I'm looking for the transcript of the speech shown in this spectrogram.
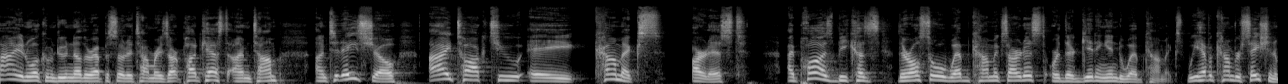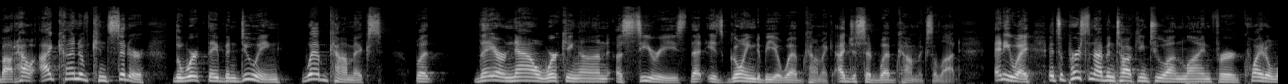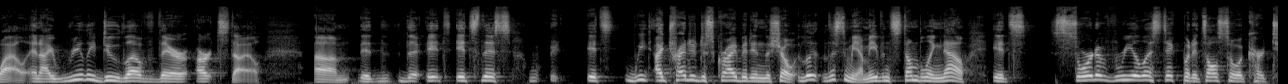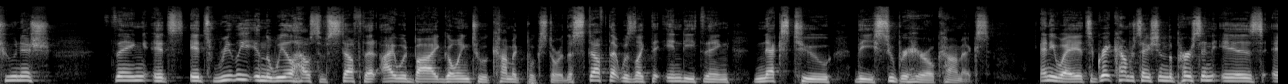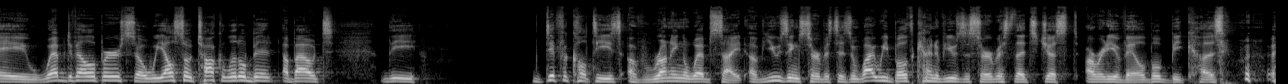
Hi, and welcome to another episode of Tom Ray's Art Podcast. I'm Tom. On today's show, I talk to a comics artist. I pause because they're also a web comics artist or they're getting into web comics. We have a conversation about how I kind of consider the work they've been doing web comics, but they are now working on a series that is going to be a web comic. I just said web comics a lot. Anyway, it's a person I've been talking to online for quite a while, and I really do love their art style. Um, it, the, it's it's this. It's we. I try to describe it in the show. L- listen to me. I'm even stumbling now. It's sort of realistic, but it's also a cartoonish thing. It's it's really in the wheelhouse of stuff that I would buy going to a comic book store. The stuff that was like the indie thing next to the superhero comics. Anyway, it's a great conversation. The person is a web developer, so we also talk a little bit about the difficulties of running a website, of using services, and why we both kind of use a service that's just already available because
